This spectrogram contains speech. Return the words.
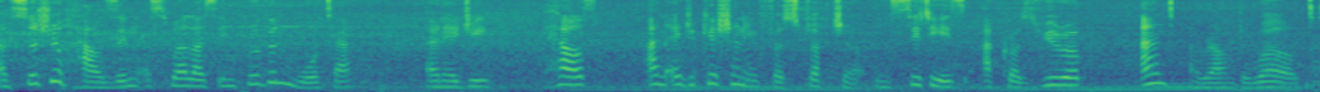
and social housing as well as improving water, energy, health and education infrastructure in cities across Europe and around the world.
